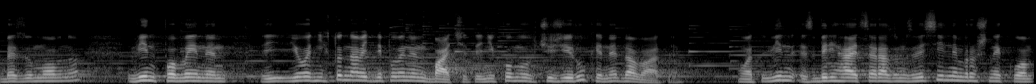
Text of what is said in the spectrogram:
безумовно. Він повинен, його ніхто навіть не повинен бачити, нікому в чужі руки не давати. От, він зберігається разом з весільним рушником,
